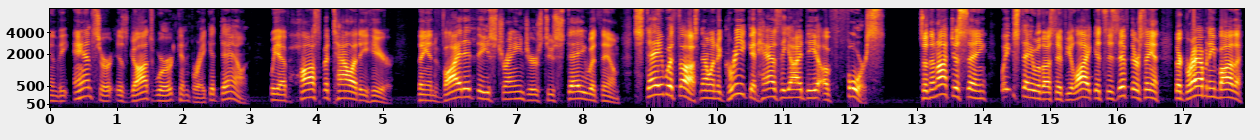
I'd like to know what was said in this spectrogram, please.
and the answer is God's word can break it down. We have hospitality here. They invited these strangers to stay with them. Stay with us. Now, in the Greek, it has the idea of force. So they're not just saying, we can stay with us if you like. It's as if they're saying, they're grabbing him by the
